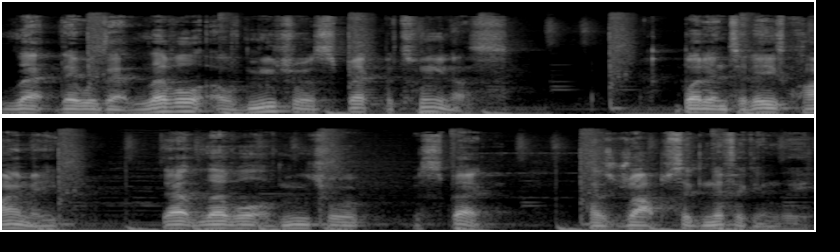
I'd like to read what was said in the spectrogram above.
there was that level of mutual respect between us. But in today's climate, that level of mutual respect has dropped significantly.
